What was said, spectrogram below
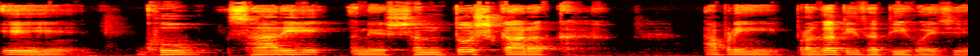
એ ખૂબ સારી અને સંતોષકારક આપણી પ્રગતિ થતી હોય છે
